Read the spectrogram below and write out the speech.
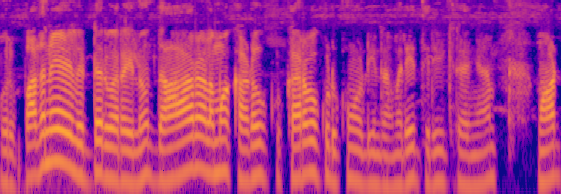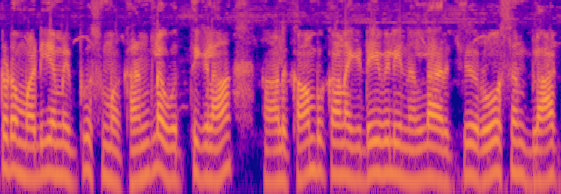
ஒரு பதினேழு லிட்டர் வரையிலும் தாராளமாக கடவு கறவை கொடுக்கும் அப்படின்ற மாதிரியே தெரிவிக்கிறாங்க. மாட்டோட மடியமைப்பு சும்மா கண்ணில் ஒத்திக்கலாம். நாலு காம்புக்கான இடைவெளி நல்லா இருக்குது ரோஸ் அண்ட் பிளாக்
